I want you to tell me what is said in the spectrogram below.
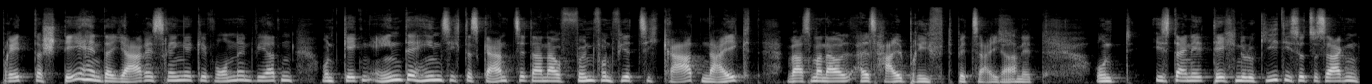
Bretter stehender Jahresringe gewonnen werden und gegen Ende hin sich das Ganze dann auf 45 Grad neigt, was man als Halbrift bezeichnet. Ja. Und ist eine Technologie, die sozusagen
